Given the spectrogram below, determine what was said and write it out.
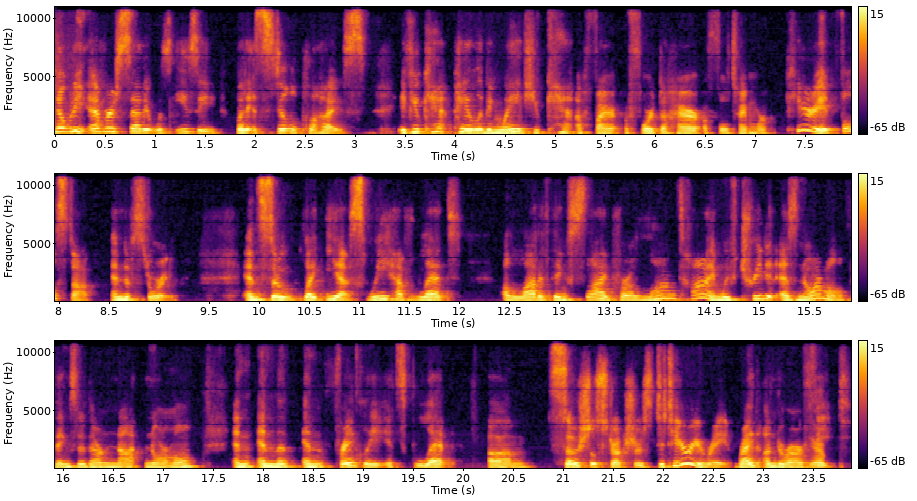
nobody ever said it was easy, but it still applies. If you can't pay a living wage, you can't afford to hire a full time worker, period, full stop, end of story. And so, like, yes, we have let a lot of things slide for a long time. We've treated as normal things that are not normal. And, and, the, and frankly, it's let um, social structures deteriorate right under our yep. feet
